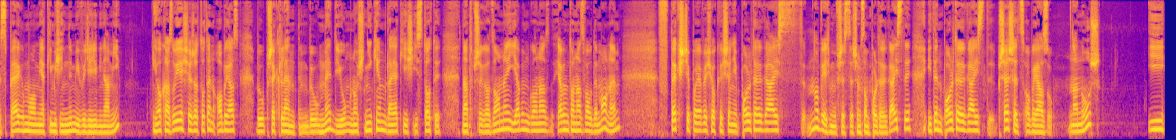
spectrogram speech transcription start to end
spermą, jakimiś innymi wydzielinami. I okazuje się, że to ten obraz był przeklętym, był medium, nośnikiem dla jakiejś istoty nadprzyrodzonej. Ja bym, go ja bym to nazwał demonem. W tekście pojawia się określenie poltergeist. No wiedzmy wszyscy, czym są poltergeisty. I ten poltergeist przeszedł z obrazu na nóż i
